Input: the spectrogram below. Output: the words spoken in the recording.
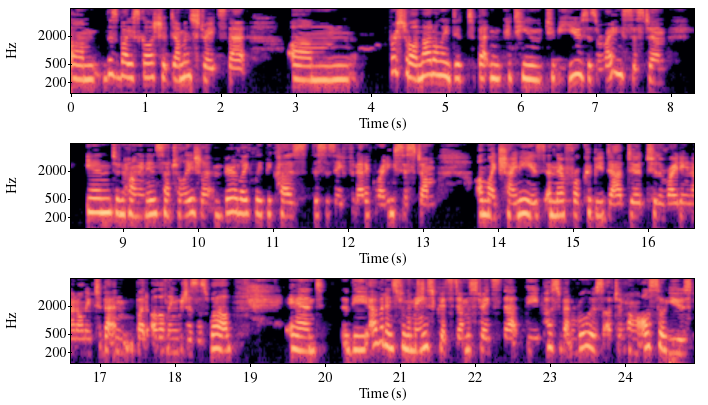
um, this body of scholarship demonstrates that, um, first of all, not only did Tibetan continue to be used as a writing system in Dunhuang and in Central Asia, and very likely because this is a phonetic writing system, unlike Chinese, and therefore could be adapted to the writing not only of Tibetan but other languages as well. And the evidence from the manuscripts demonstrates that the post-Tibetan rulers of Dunhuang also used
